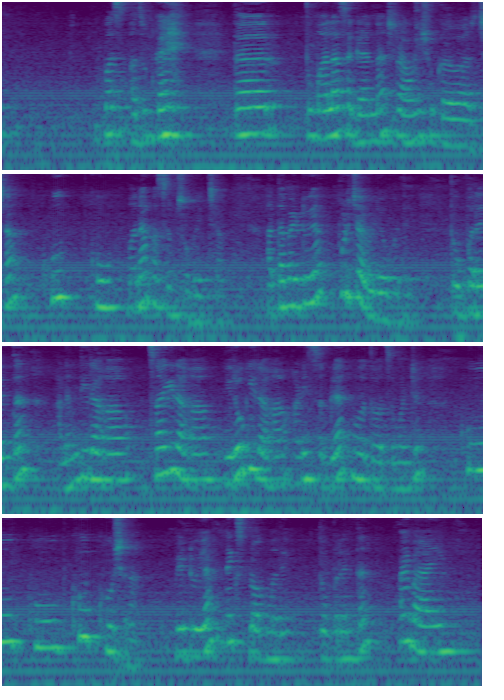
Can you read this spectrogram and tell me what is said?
बस अजून काय? तर तुम्हाला सगळ्यांना श्रावणी शुक्रवारच्या खूप खूप मनापासून शुभेच्छा. आता भेटूया पुढच्या व्हिडिओमध्ये. तोपर्यंत आनंदी राहा उत्साही राहा निरोगी राहा आणि सगळ्यात महत्त्वाचं म्हणजे खूप खूप खूप खुश राहा. भेटूया नेक्स्ट ब्लॉगमध्ये तोपर्यंत बाय बाय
